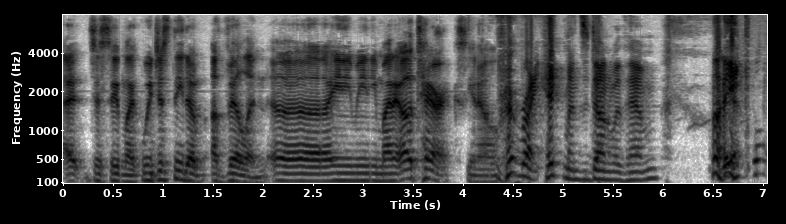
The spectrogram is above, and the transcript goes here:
it just seemed like we just need a, a villain. Uh, any meeny, money. Oh, Terrax, you know. right hickman's done with him like Well,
